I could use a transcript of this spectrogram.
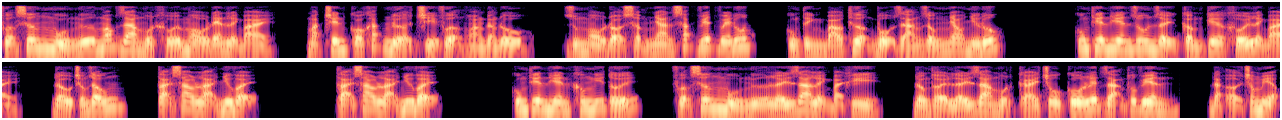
Phượng sương mù ngữ móc ra một khối màu đen lệnh bài, mặt trên có khắc nửa chỉ phượng hoàng đằng đồ, dùng màu đỏ sẫm nhan sắc viết vê đút, cùng tình báo thượng bộ dáng giống nhau như lúc. Cung thiên hiên run rẩy cầm kia khối lệnh bài, đầu trống rỗng, tại sao lại như vậy? Tại sao lại như vậy? Cung thiên hiên không nghĩ tới, Phượng Sương mù ngữ lấy ra lệnh bài khi, đồng thời lấy ra một cái chocolate dạng thuốc viên, đặt ở trong miệng.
